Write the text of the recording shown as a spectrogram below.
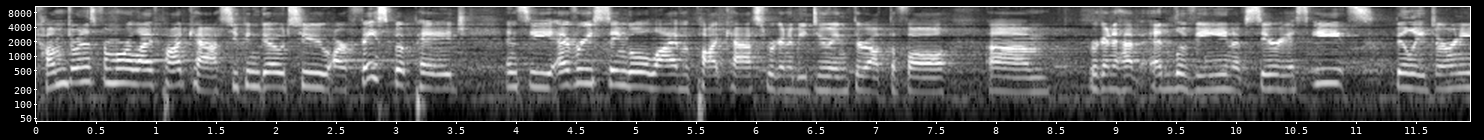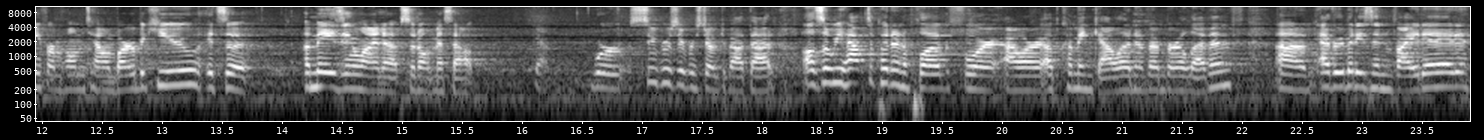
come join us for more live podcasts. You can go to our Facebook page and see every single live podcast we're going to be doing throughout the fall. Um, we're going to have Ed Levine of Serious Eats, Billy Durney from Hometown Barbecue. It's a amazing lineup, so don't miss out. Yeah, we're super, super stoked about that. Also, we have to put in a plug for our upcoming gala November 11th. Um, everybody's invited,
